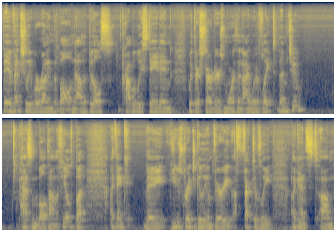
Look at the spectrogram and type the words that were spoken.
they eventually were running the ball. Now, the Bills probably stayed in with their starters more than I would have liked them to, passing the ball down the field. But I think they used Reggie Gilliam very effectively against um,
